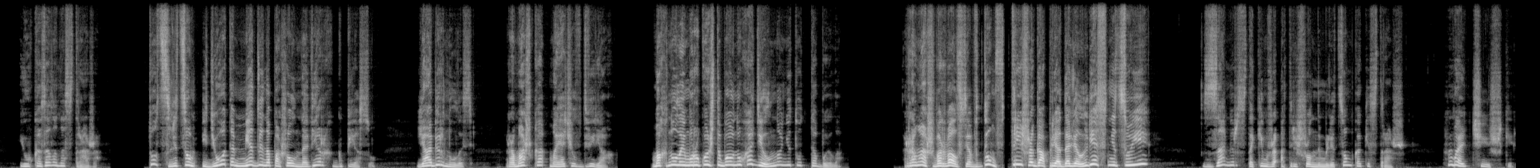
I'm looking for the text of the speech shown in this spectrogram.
— и указала на стража. Тот с лицом идиота медленно пошел наверх к бесу. Я обернулась. Ромашка маячил в дверях. Махнула ему рукой, чтобы он уходил, но не тут-то было. Ромаш ворвался в дом, в три шага преодолел лестницу и... Замер с таким же отрешенным лицом, как и страж. Мальчишки!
